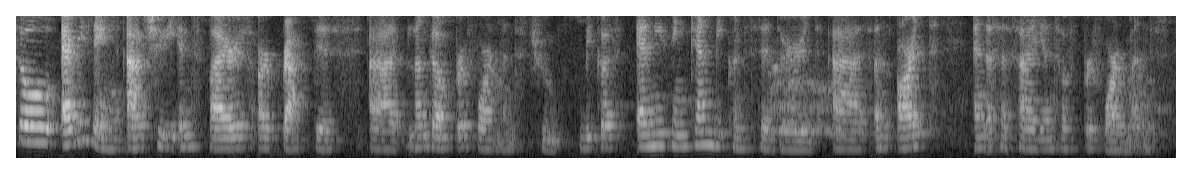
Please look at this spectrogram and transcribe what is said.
So everything actually inspires our practice at Langgam Performance Troupe because anything can be considered as an art and as a science of performance.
